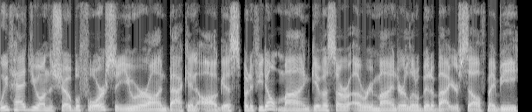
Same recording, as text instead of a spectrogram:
we've had you on the show before. So, you were on back in August. But if you don't mind, give us a, a reminder a little bit about yourself, maybe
